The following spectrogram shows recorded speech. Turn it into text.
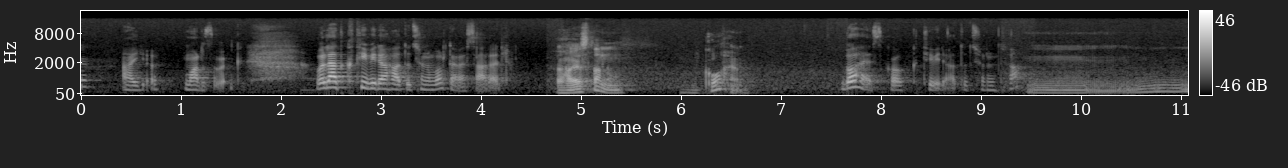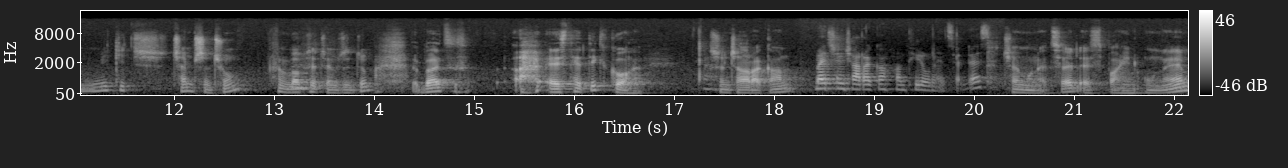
Այո, մարզվեք։ Վլադկթի վիրահատությունը որտեղ ես արել։ Հայաստանում։ Գոհեմ։ Գոհ ես քո կթի վիրահատությունը, հա։ Մի քիչ չեմ շնչում, բաբշե չեմ շնչում, բայց էսթետիկ գոհ եմ։ Շնչառական Բայց շնչառական խնդիր ունեցել ես։ չեմ ունեցել, այս պահին ունեմ,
